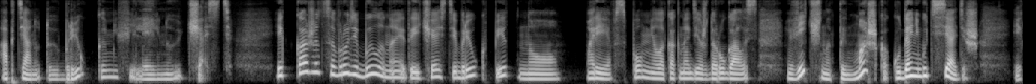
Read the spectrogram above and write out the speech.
обтянутую брюками филейную часть. И, кажется, вроде было на этой части брюк пятно. Мария вспомнила, как Надежда ругалась. «Вечно ты, Машка, куда-нибудь сядешь». И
